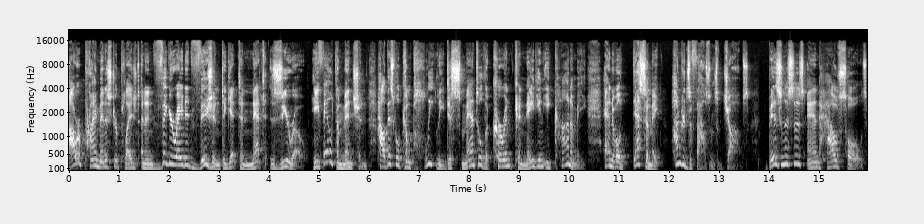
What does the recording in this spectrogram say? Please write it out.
our Prime Minister pledged an invigorated vision to get to net zero. He failed to mention how this will completely dismantle the current Canadian economy and will decimate hundreds of thousands of jobs businesses and households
